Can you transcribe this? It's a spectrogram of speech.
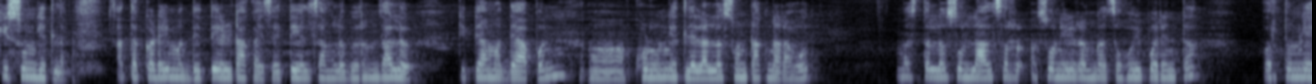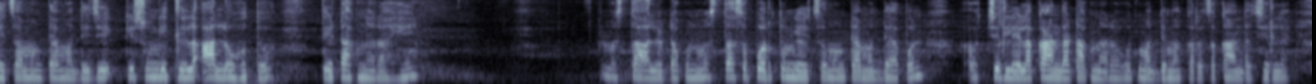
किसून घेतला आहे आता कढईमध्ये तेल टाकायचं आहे तेल चांगलं गरम झालं की त्यामध्ये आपण खोडून घेतलेला लसूण टाकणार आहोत. मस्त लसूण लालसर सोनेरी रंगाचं होईपर्यंत परतून घ्यायचा. मग त्यामध्ये जे किसून घेतलेलं आलं होतं ते टाकणार आहे. मस्त आलं टाकून मस्त असं परतून घ्यायचं. मग त्यामध्ये आपण चिरलेला कांदा टाकणार आहोत. मध्यम आकाराचा कांदा चिरला आहे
